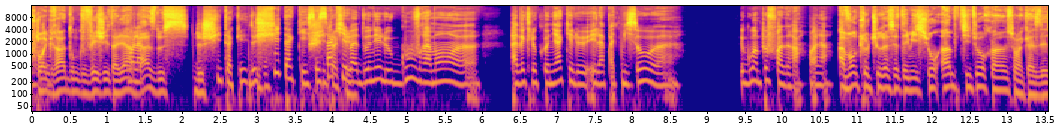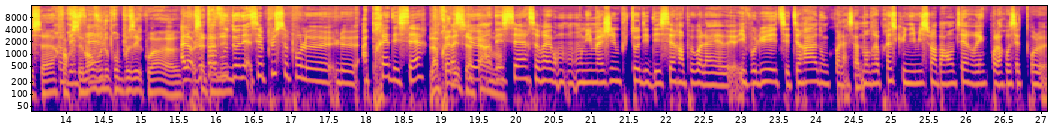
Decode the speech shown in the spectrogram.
Foie gras donc végétalien Voilà. à base de, de shiitake. De shiitake. C'est ça qui va donner le goût vraiment euh, avec le cognac et, le, et la pâte miso. Le goût un peu foie gras. Voilà. Avant de clôturer cette émission, un petit tour quand même sur la case dessert. Sur Forcément, dessert. vous nous proposez quoi euh, Alors, je vais pas année vous donner. C'est plus pour le, le après dessert. Parce L'après-dessert, qu'un carrément. dessert, c'est vrai, on, on imagine plutôt des desserts un peu voilà euh, évolués, etc. Donc voilà, ça demanderait presque une émission à part entière rien que pour la recette pour le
